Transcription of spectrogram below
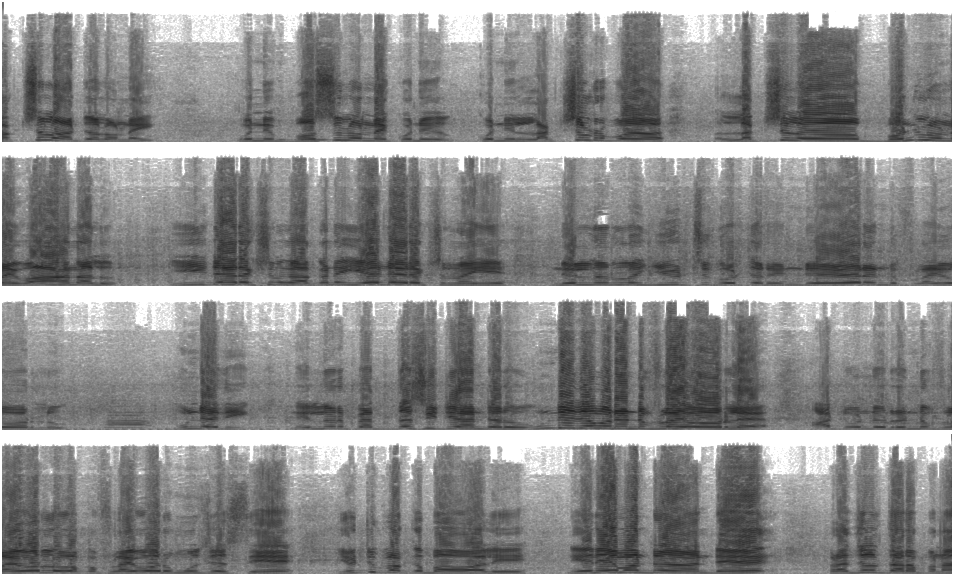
లక్షల ఆటోలు ఉన్నాయి. కొన్ని బస్సులు ఉన్నాయి కొన్ని కొన్ని లక్షల రూపాయ లక్షల బండ్లు ఉన్నాయి వాహనాలు. ఈ డైరెక్షన్ కాకుండా ఏ డైరెక్షన్ ఉన్నాయి? నెల్లూరులో ఈడ్చి రెండే రెండు ఫ్లైఓవర్లు. ఉండేది. నెల్లూరు పెద్ద సిటీ అంటారు. ఉండేదేమో రెండు ఫ్లైఓవర్లే. అటువంటి రెండు ఫ్లైఓవర్లు ఒక ఫ్లైఓవర్ మూసేస్తే ఎటు పక్క పోవాలి నేనేమంటున్నానంటే ప్రజల తరపున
